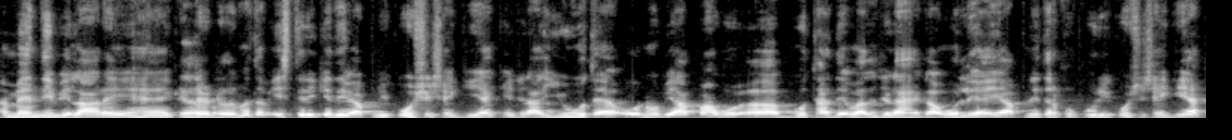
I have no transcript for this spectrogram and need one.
ਮਹਿੰਦੀ ਵੀ ਲਾ ਰਹੇ ਹੈ ਮਤਲਬ ਇਸ ਤਰੀਕੇ ਦੀ ਆਪਣੀ ਕੋਸ਼ਿਸ਼ ਹੈਗੀ ਹੈ ਕਿ ਜਿਹੜਾ ਯੂਥ ਹੈ ਉਹਨੂੰ ਵੀ ਆਪਾਂ ਬੂਥਾਂ ਦੇ ਵੱਲ ਜਿਹੜਾ ਹੈਗਾ ਉਹ ਲਿਆਈਏ ਆਪਣੀ ਤਰਫੋਂ ਪੂਰੀ ਕੋਸ਼ਿਸ਼ ਹੈਗੀ ਹੈ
